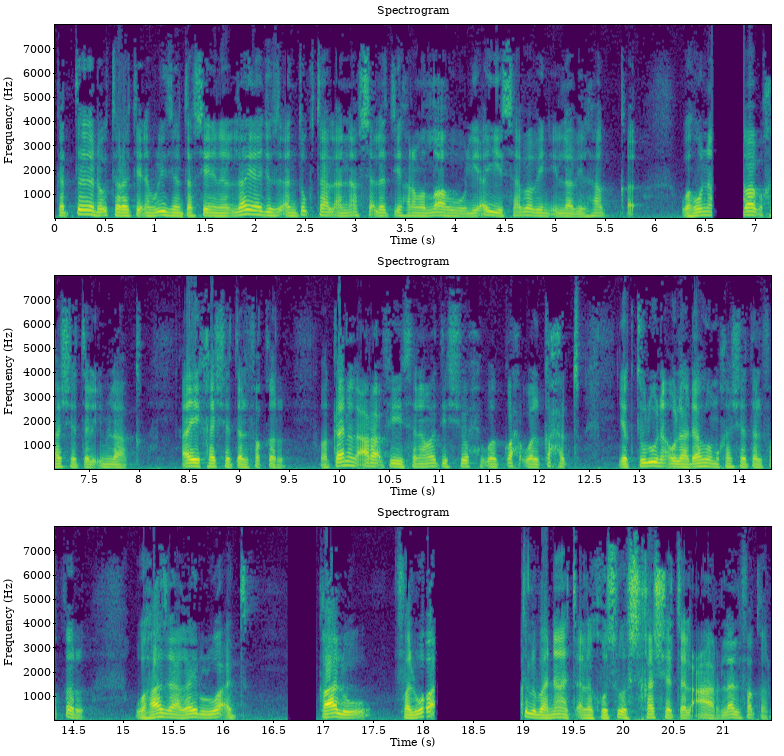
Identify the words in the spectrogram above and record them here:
kata Dr. Ratid Nabuli dalam tafsirnya la yajuz an tuqtal an nafs allati haramallahu li ayyi sababin illa bil haqq باب خشية الإملاق أي خشية الفقر وكان العرب في سنوات والقحط يقتلون أولادهم خشية الفقر وهذا غير قالوا فالوعد البنات على العار لا الفقر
